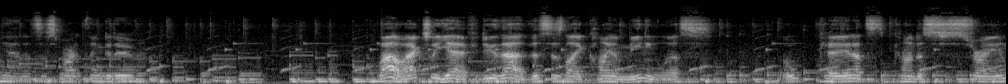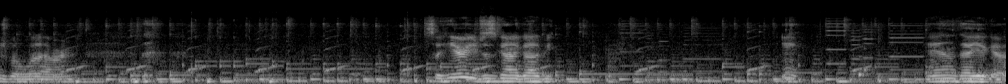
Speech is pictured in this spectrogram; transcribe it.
Yeah, that's a smart thing to do. Wow, actually, yeah, if you do that, this is like kind of meaningless. Okay, that's kind of strange, but whatever. so here you just gotta gotta be. And there you go.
